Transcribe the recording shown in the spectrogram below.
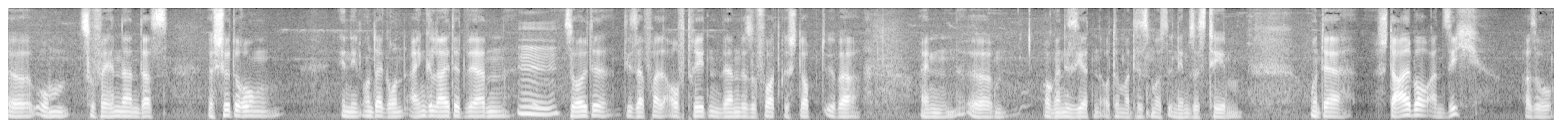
äh, um zu verhindern, dass Erschütterungen in den Untergrund eingeleitet werden. Mhm. Sollte dieser Fall auftreten, werden wir sofort gestoppt über einen ähm, organisierten Automatismus in dem System. Und der Stahlbau an sich, also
